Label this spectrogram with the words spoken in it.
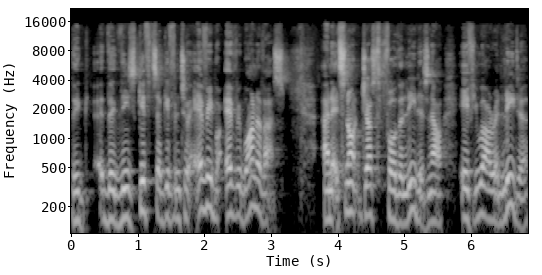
The, the, these gifts are given to every, every one of us. And it's not just for the leaders. Now, if you are a leader,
